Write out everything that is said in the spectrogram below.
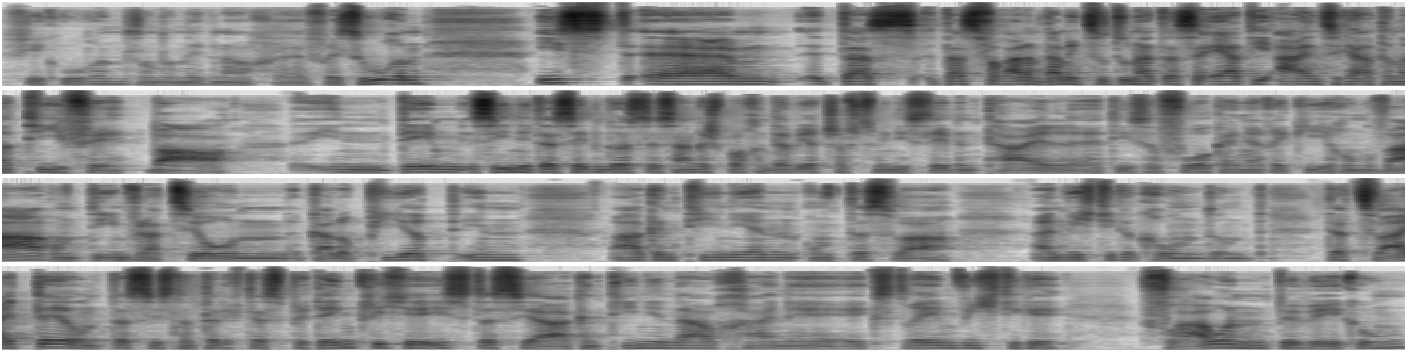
Figuren, sondern eben auch äh, Frisuren, ist, ähm, dass das vor allem damit zu tun hat, dass er die einzige Alternative war in dem Sinne, dass eben, du hast es angesprochen, der Wirtschaftsminister eben Teil äh, dieser Vorgängerregierung war und die Inflation galoppiert in Argentinien und das war ein wichtiger Grund. Und der zweite, und das ist natürlich das Bedenkliche, ist, dass ja Argentinien auch eine extrem wichtige Frauenbewegung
